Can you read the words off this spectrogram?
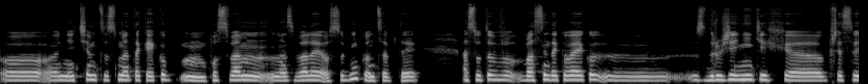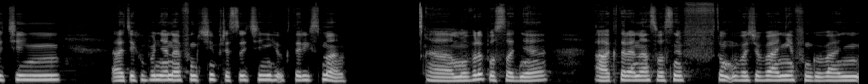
o, o něčem, co jsme tak jako mm, po svém nazvali osobní koncepty. A jsou to vlastně takové jako združení eh, těch eh, přesvědčení, těch úplně nefunkčních přesvědčení, o kterých jsme mluvili posledně a které nás vlastně v tom uvažování a fungování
